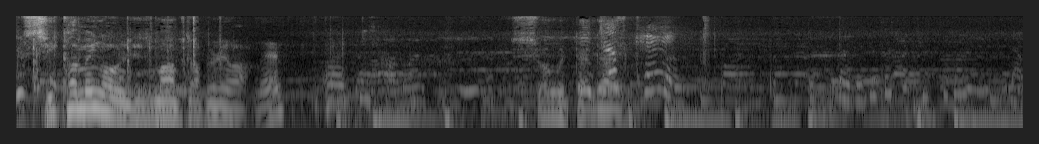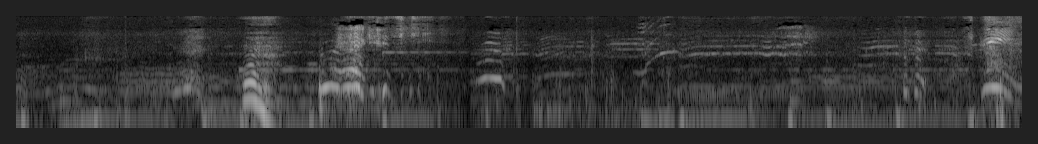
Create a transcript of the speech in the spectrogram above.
Is she coming or is his mom dropping her off, man? Oh, on. What's wrong with that He guy? just came. Scream.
